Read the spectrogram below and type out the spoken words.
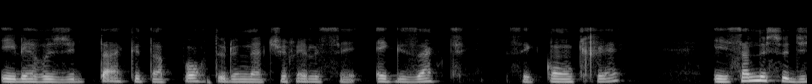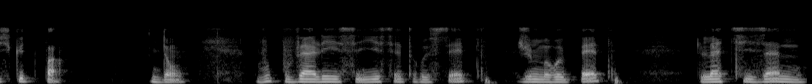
et les résultats que t'apporte le naturel, c'est exact, c'est concret et ça ne se discute pas. Donc, vous pouvez aller essayer cette recette. Je me répète, la tisane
